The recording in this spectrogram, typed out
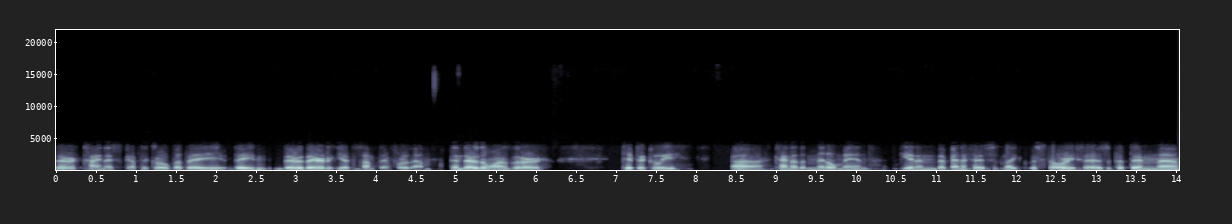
They're kind of skeptical, but they they they're there to get something for them, and they're the ones that are typically uh, kind of the middlemen getting the benefits, like the story says. But then uh,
